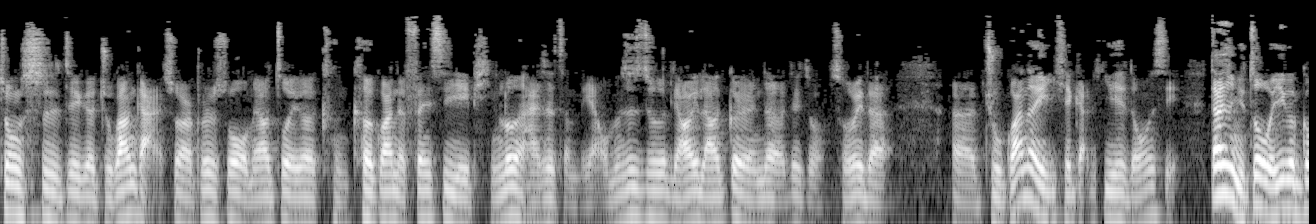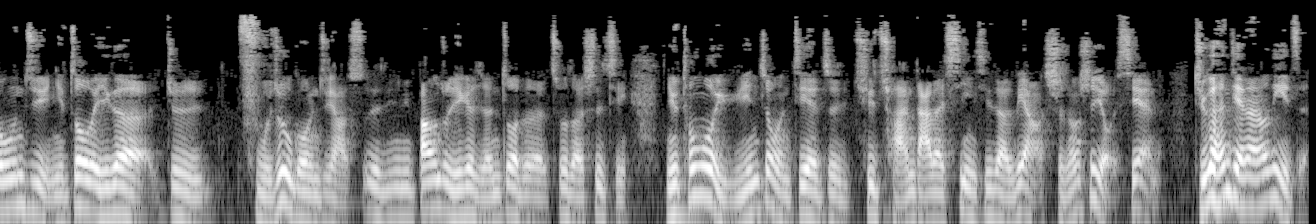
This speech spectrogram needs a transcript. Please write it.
重视这个主观感受，而不是说我们要做一个很客观的分析评论还是怎么样。我们是就是聊一聊个人的这种所谓的呃主观的一些感一些东西。但是你作为一个工具，你作为一个就是辅助工具啊，是你帮助一个人做的做的事情，你通过语音这种介质去传达的信息的量始终是有限的。举个很简单的例子，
